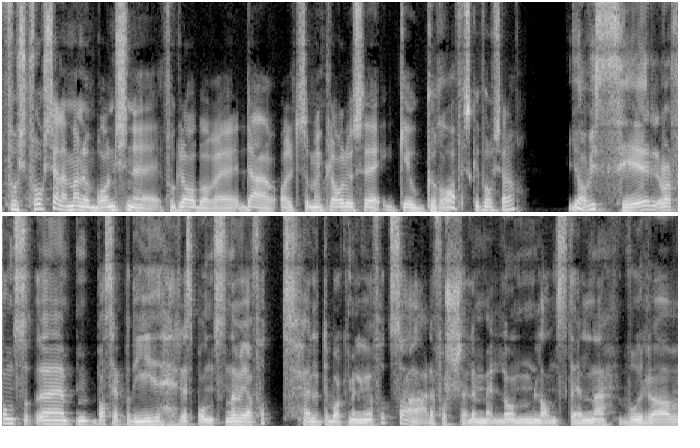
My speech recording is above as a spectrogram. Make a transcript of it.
for, forskjeller mellom bransjene forklarbare der, altså. Men klarer du å se geografiske forskjeller? Ja, vi ser, i hvert fall uh, basert på de responsene vi har fått, eller tilbakemeldingene vi har fått, så er det forskjeller mellom landsdelene. Hvorav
